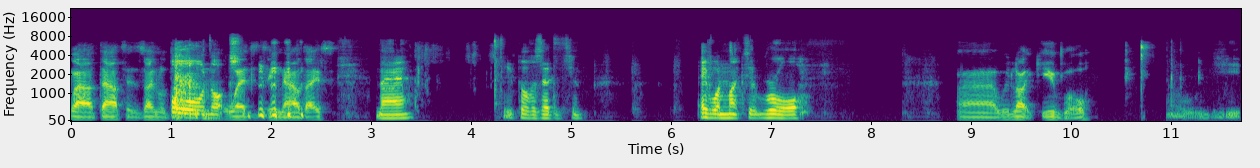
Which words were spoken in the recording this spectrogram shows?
well, I doubt it. Zonal Or not. editing nowadays. Nah. Who bothers editing? Everyone likes it raw. Uh, we like you, Raw. Oh, yeah.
